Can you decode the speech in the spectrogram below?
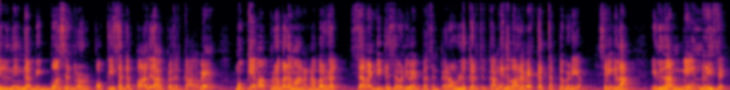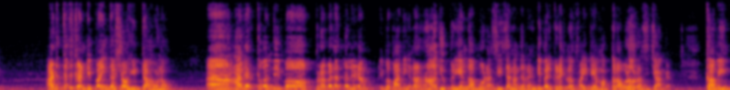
இருந்து இந்த பிக் பாஸ் என்ற ஒரு பொக்கிஷத்தை பாதுகாப்பதற்காகவே முக்கியமா பிரபலமான நபர்கள் 70 டு 75% ஃபைவ் பர்சன்ட் பேரை உள்ளுக்கெடுத்திருக்காங்க. இது வரவேற்கத்தக்க விடயம். சரிங்களா? இதுதான் மெயின் ரீசன் அடுத்தது கண்டிப்பா இந்த ஷோ ஹிட் ஆகணும். அதற்கு வந்து இப்போ பிரபலங்களிடம் இப்போ பார்த்தீங்கன்னா ராஜு பிரியங்கா போட சீசன் அந்த ரெண்டு பேர் கிடைக்கிற ஃபைட்டே மக்கள் அவ்வளோ ரசிச்சாங்க. கவின்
